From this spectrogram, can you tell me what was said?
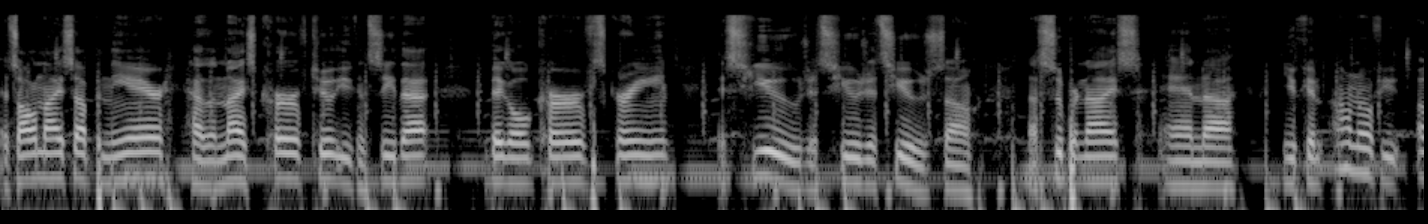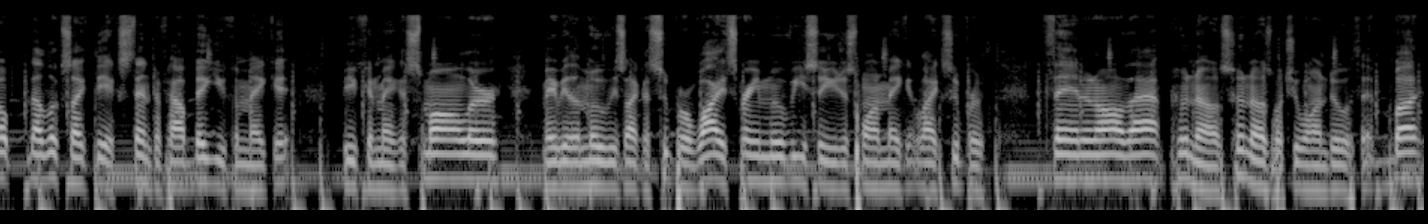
It's all nice up in the air. Has a nice curve to it. You can see that big old curve screen. It's huge. It's huge. It's huge. So that's super nice. And uh, you can. I don't know if you. Oh, that looks like the extent of how big you can make it you can make it smaller. Maybe the movie's like a super widescreen movie, so you just want to make it like super thin and all that. Who knows? Who knows what you want to do with it? But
